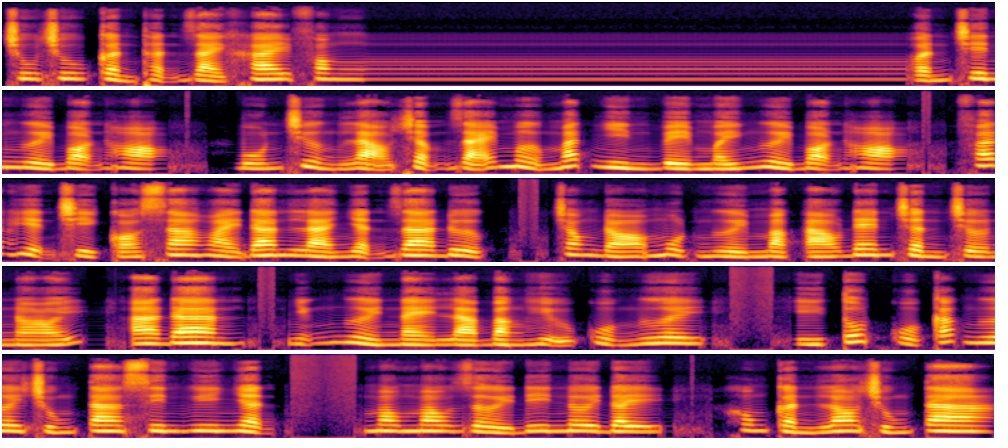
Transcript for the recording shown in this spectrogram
Chu Chu cẩn thận giải khai phong ấn trên người bọn họ. Bốn trưởng lão chậm rãi mở mắt nhìn về mấy người bọn họ, phát hiện chỉ có Sa Hoài Đan là nhận ra được. Trong đó một người mặc áo đen trần chờ nói, A Đan, những người này là bằng hữu của ngươi. Ý tốt của các ngươi chúng ta xin ghi nhận. Mau mau rời đi nơi đây, không cần lo chúng ta.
